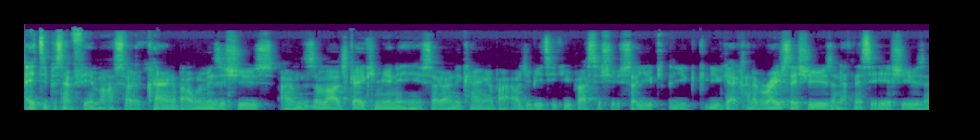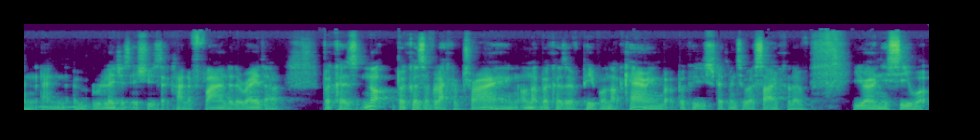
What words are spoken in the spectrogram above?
eighty percent female, so caring about women's issues. Um, there's a large gay community, so only caring about LGBTQ plus issues. So you you you get kind of race issues and ethnicity issues and and religious issues that kind of fly under the radar because not because of lack of trying or not because of people not caring, but because you slip into a cycle of you only see what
